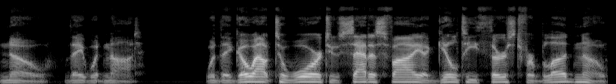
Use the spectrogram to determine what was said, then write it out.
No, they would not. Would they go out to war to satisfy a guilty thirst for blood? No.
